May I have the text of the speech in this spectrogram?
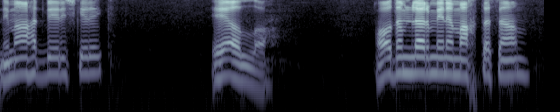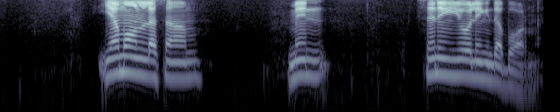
Nima ahd berish kerak? Ey Alloh, odamlar meni maqtasam, yomonlasam, men sening yo'lingda borman.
